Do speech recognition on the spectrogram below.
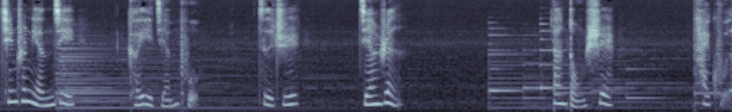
青春年纪可以简朴、自知、坚韧，但懂事太苦了。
